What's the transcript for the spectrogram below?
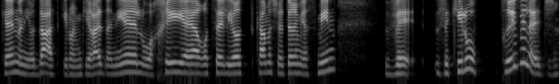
כן? אני יודעת, כאילו, אני מכירה את דניאל, הוא הכי היה רוצה להיות כמה שיותר עם יסמין, וזה כאילו פריבילג', נכון.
